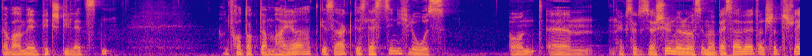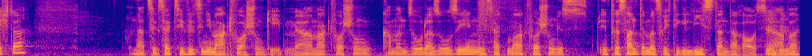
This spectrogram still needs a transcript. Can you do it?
Da waren wir im Pitch die Letzten. Und Frau Dr. Meyer hat gesagt, das lässt sie nicht los. Und ähm, ich habe gesagt, es ist ja schön, wenn was immer besser wird, anstatt schlechter. Und dann hat sie gesagt, sie will es in die Marktforschung geben. Ja, Marktforschung kann man so oder so sehen. Ich sage, Marktforschung ist interessant, wenn man das Richtige liest dann daraus. Ja, aber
